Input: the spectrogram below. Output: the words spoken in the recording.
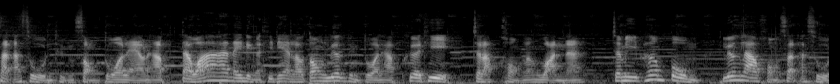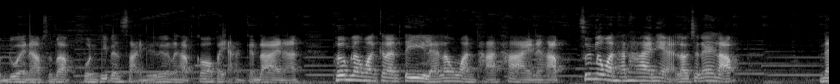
สัตว์อสูรถึง 2 ตัวแล้วนะครับ แต่ว่าใน 1 อาทิตย์เนี่ยเราต้องเลือก 1 ตัวนะครับ เพื่อที่จะรับของรางวัลนะจะมีเพิ่มปุ่มเรื่องราวของสัตว์อสูรด้วยนะครับสำหรับคนที่เป็นสายในเรื่องนะครับ ก็ไปอ่านกันได้นะ เพิ่มรางวัลการันตีและรางวัลท้าทายนะครับ ซึ่งรางวัลท้าทายเนี่ยเราจะได้รับ ใน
